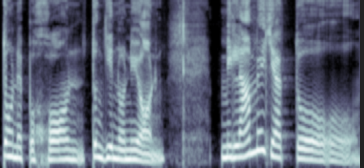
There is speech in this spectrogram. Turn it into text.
των εποχών, των κοινωνιών. Μιλάμε για το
